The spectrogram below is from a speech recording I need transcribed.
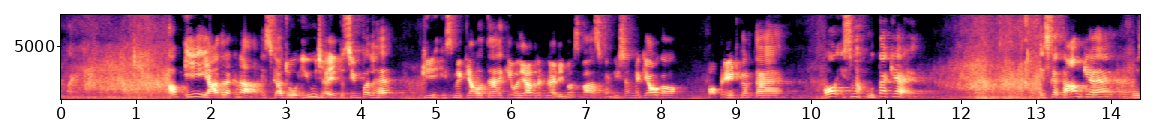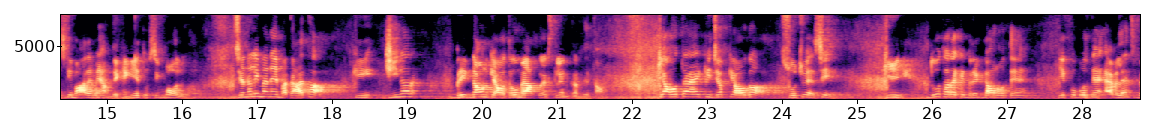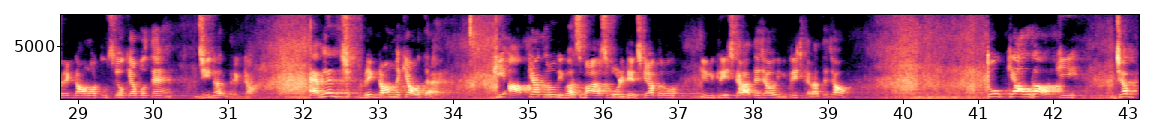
अब ये याद रखना, इसका जो यूज़ है, ये तो सिंपल है कि इसमें क्या होता है? केवल याद रखना है रिवर्स बास कंडीशन में क्या होगा? ऑपरेट करता है। और इसमें होता क्या है? इसका काम क्या है? उसके बारे में हम देखेंगे। ये तो सिंबल हुआ। जनरली मैंने बताया था कि जीनर ब्रेकडाउन क्या होता है, वो मैं आपको एक्सप्लेन कर देता हूँ। क्या होता है कि जब क्या होगा? सोचो ऐसे कि दो तरह के ब्रेकडाउन होते हैं। एक को बोलते हैं एवलेंस ब्रेकडाउन और दूसरे को क्या बोलते हैं? Zener break down avalanche breakdown में क्या होता है? कि आप क्या करो? रिवर्स बायस वोल्टेज क्या करो? इंक्रीज कराते जाओ इंक्रीज कराते जाओ। तो क्या होगा कि जब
